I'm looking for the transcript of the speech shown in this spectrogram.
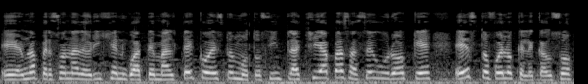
eh, una persona de origen guatemalteco, esto en Motocintla, Chiapas, aseguró que esto fue lo que le causó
